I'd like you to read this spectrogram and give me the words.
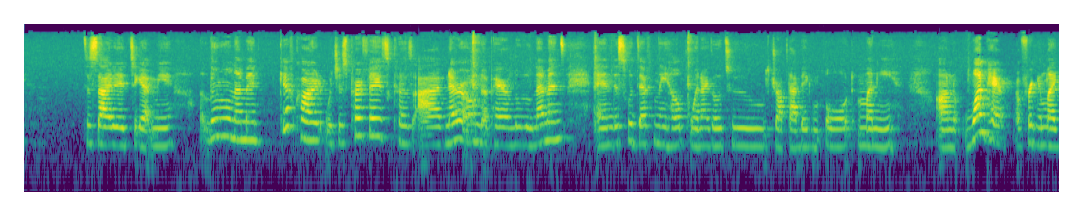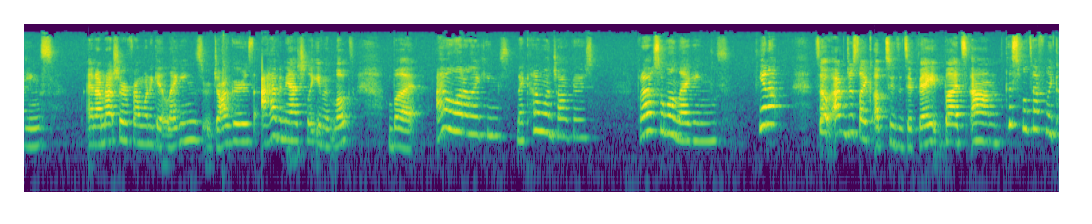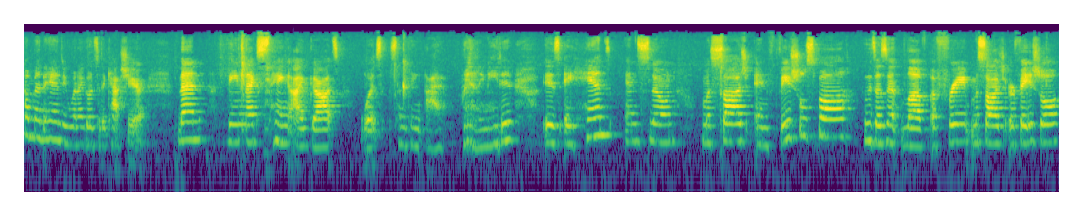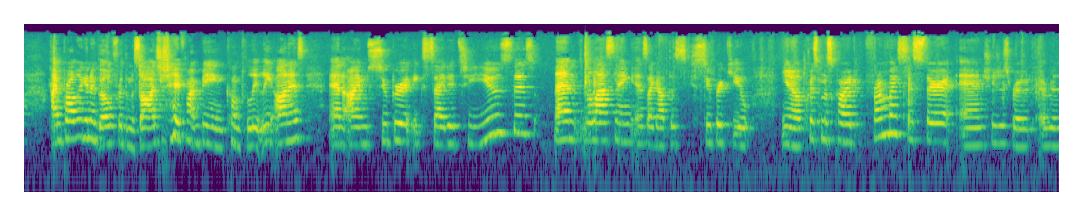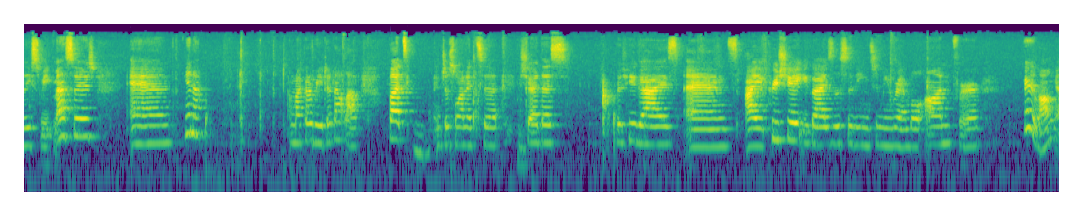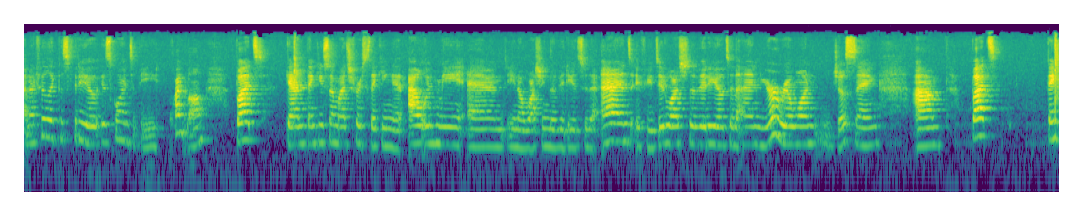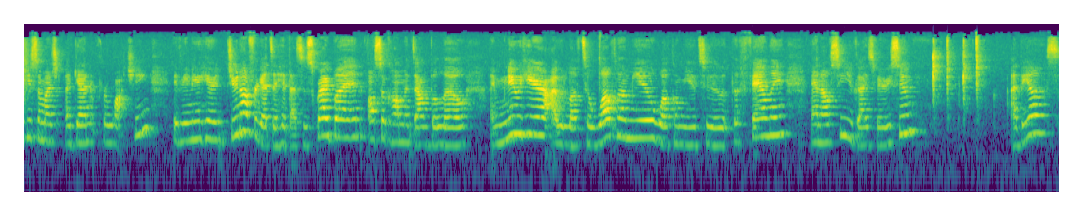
decided to get me a Lululemon gift card which is perfect because I've never owned a pair of Lululemons and this would definitely help when I go to drop that big old money on one pair of freaking leggings and I'm not sure if I want to get leggings or joggers. I haven't actually even looked, but I have a lot of leggings and I kind of want joggers. but I also want leggings, you know? So I'm just like up to the debate, but um, this will definitely come in handy when I go to the cashier. Then the next thing I got was something I really needed is a hands and stone massage and facial spa. Who doesn't love a free massage or facial? I'm probably gonna go for the massage if I'm being completely honest and I'm super excited to use this. Then the last thing is I got this super cute you know Christmas card from my sister and she just wrote a really sweet message and you know I'm not gonna read it out loud but I just wanted to share this with you guys and I appreciate you guys listening to me ramble on for very long and I feel like this video is going to be quite long. But again thank you so much for sticking it out with me and you know watching the video to the end. If you did watch the video to the end you're a real one just saying. Um, but thank you so much again for watching. If you're new here do not forget to hit that subscribe button. Also comment down below I'm new here I would love to welcome you welcome you to the family and I'll see you guys very soon Adios.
